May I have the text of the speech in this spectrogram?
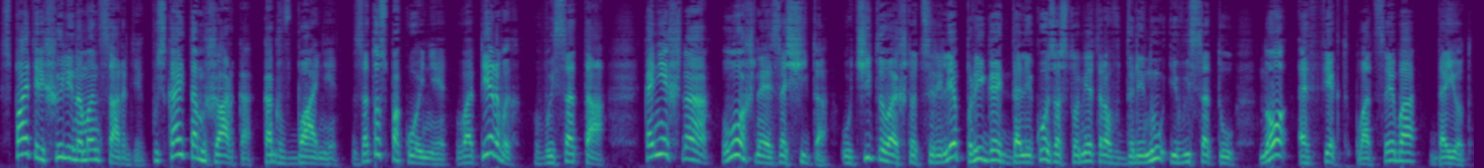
Спать решили на мансарде. Пускай там жарко, как в бане, зато спокойнее. Во-первых, высота. Конечно, ложная защита, учитывая, что Циреле прыгает далеко за 100 метров в длину и высоту, но эффект плацебо дает.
